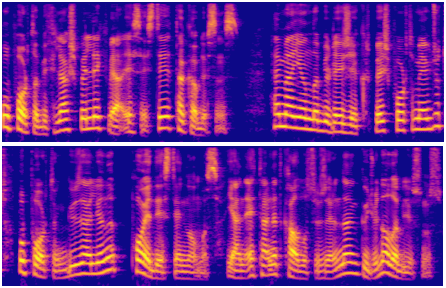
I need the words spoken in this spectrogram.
Bu porta bir flash bellek veya SSD takabilirsiniz. Hemen yanında bir RJ45 portu mevcut. Bu portun güzel yanı PoE desteğinin olması. Yani Ethernet kablosu üzerinden gücü de alabiliyorsunuz.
